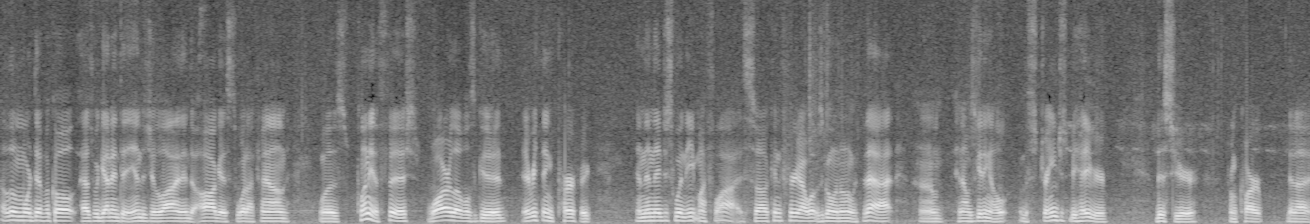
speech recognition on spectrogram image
a little more difficult as we got into the end of July and into August what I found was plenty of fish water levels good everything perfect and then they just wouldn't eat my flies so I couldn't figure out what was going on with that um, and I was getting a, the strangest behavior this year from carp that I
